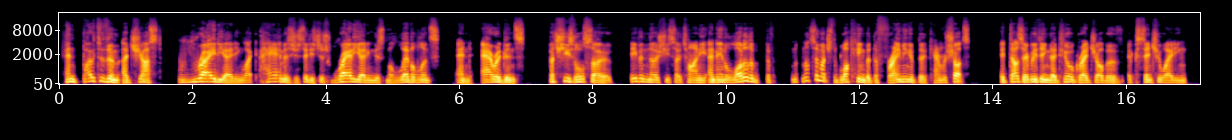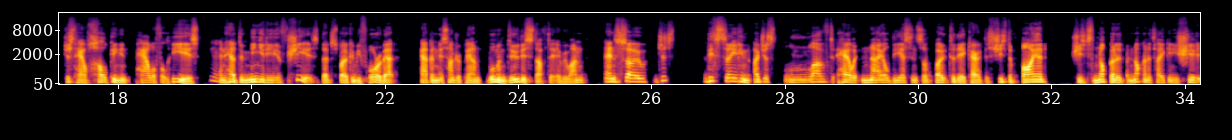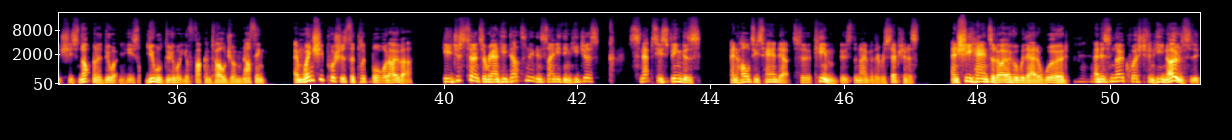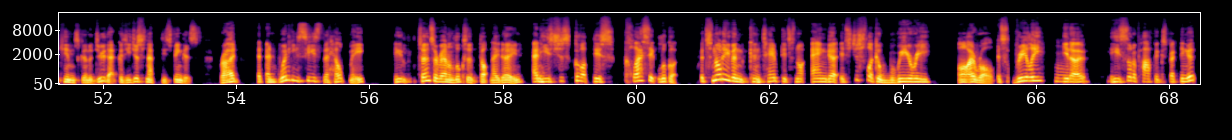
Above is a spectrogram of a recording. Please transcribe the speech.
And both of them are just radiating, like Hamm, as you said, is just radiating this malevolence and arrogance. But she's also, even though she's so tiny, and in a lot of the, the not so much the blocking, but the framing of the camera shots, it does everything. They do a great job of accentuating just how hulking and powerful he is mm. and how diminutive she is. They've spoken before about how can this hundred pound woman do this stuff to everyone. And so just this scene, I just loved how it nailed the essence of both of their characters. She's defiant. She's not gonna not gonna take any shit. She's not gonna do it. And he's you will do what you're fucking told. You're nothing. And when she pushes the clipboard over, he just turns around. He doesn't even say anything. He just snaps his fingers and holds his hand out to Kim, who's the name of the receptionist. And she hands it over without a word. Mm-hmm. And there's no question he knows that Kim's going to do that because he just snapped his fingers, right? And when he sees the help me, he turns around and looks at Dot Nadine, and he's just got this classic look. At, it's not even contempt, it's not anger, it's just like a weary eye roll. It's really, mm. you hmm. know, he's sort of half expecting it.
